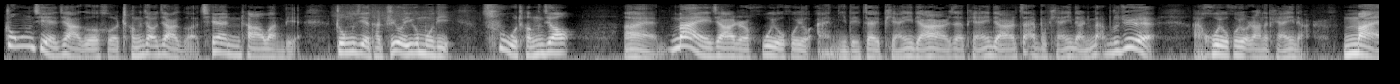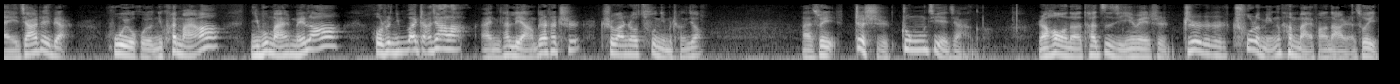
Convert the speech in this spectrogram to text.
中介价格和成交价格千差万别，中介它只有一个目的，促成交。哎，卖家这忽悠忽悠，哎，你得再便宜点儿，再便宜点儿，再不便宜点儿，你卖不出去。哎，忽悠忽悠，让他便宜点儿。买家这边忽悠忽悠，你快买啊！你不买没了啊！或者说你不买涨价了。哎，你看两边他吃，吃完之后促你们成交。哎，所以这是中介价格。然后呢，他自己因为是知出了名的买房达人，所以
